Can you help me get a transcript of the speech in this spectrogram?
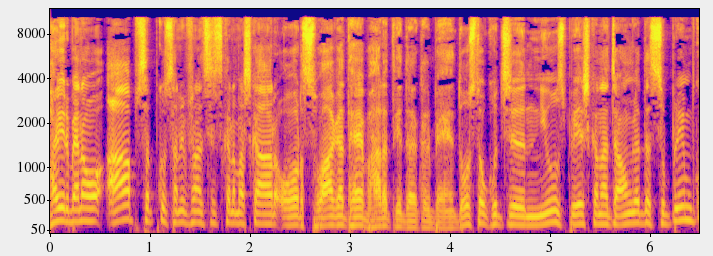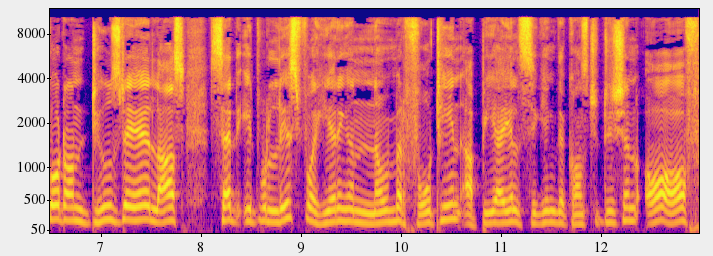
भाई और बहनों आप सबको सनी फ्रांसिस का नमस्कार और स्वागत है भारत के दरकल में दोस्तों कुछ न्यूज़ पेश करना चाहूँगा। द सुप्रीम कोर्ट ऑन ट्यूसडे लास्ट सेड इट विल लिस्ट फॉर हियरिंग ऑन नवंबर 14 अ पीआईएल सीकिंग द कॉन्स्टिट्यूशन ऑफ़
